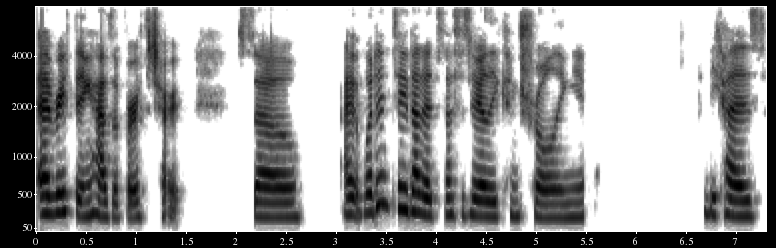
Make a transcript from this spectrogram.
everything has a birth chart. So I wouldn't say that it's necessarily controlling you because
